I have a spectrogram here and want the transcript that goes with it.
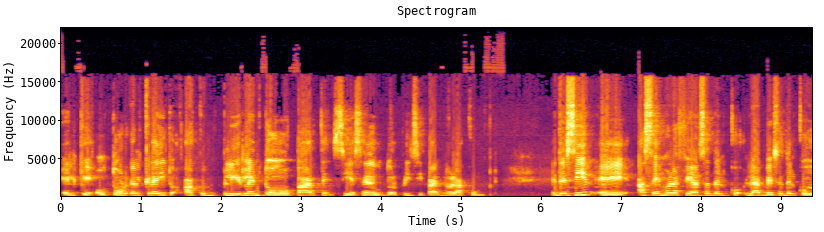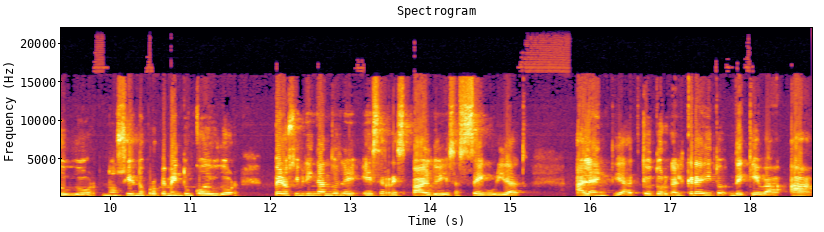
el que otorga el crédito a cumplirla en todo parte si ese deudor principal no la cumple. Es decir, eh, hacemos las fianzas las veces del codeudor, no siendo propiamente un codeudor, pero sí brindándole ese respaldo y esa seguridad a la entidad que otorga el crédito de que va a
